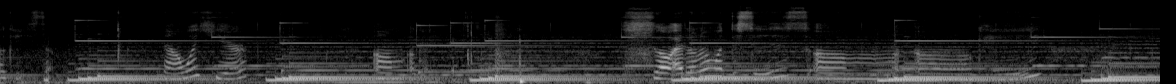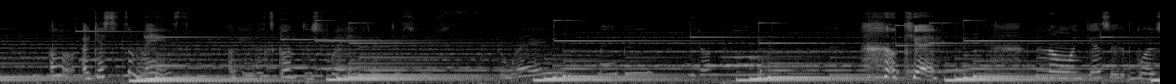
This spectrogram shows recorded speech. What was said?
Okay, so now we're here. Um, okay. So I don't know what this is. Um. Okay. Oh, I guess it's a maze. Okay, let's go this way. This is the way, maybe? I don't know. okay. No, I guess it was,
